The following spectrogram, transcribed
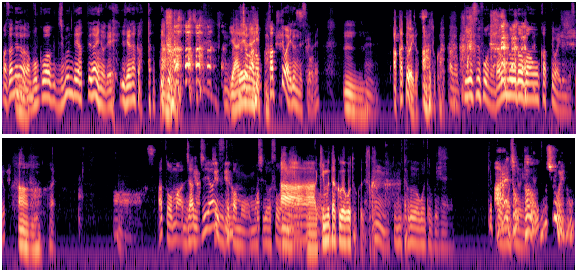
まあ残念ながら僕は自分でやってないので 入れなかったっていう。う んやれない一応あの、買ってはいるんですけどね。う。うんん。あ、買ってはいる。あ、そっか。あの、PS4 のダウンロード版を買ってはいるんですよ。ああと、まあ、ジャッジアイズとかも面白そうあ。だなああ、とキムタクがごとくですか。うん、キムタクがごとくね。結構あれ、面ど、白いので。どう面白いの？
